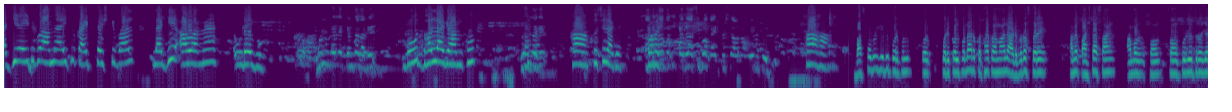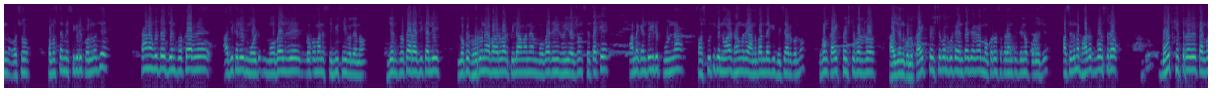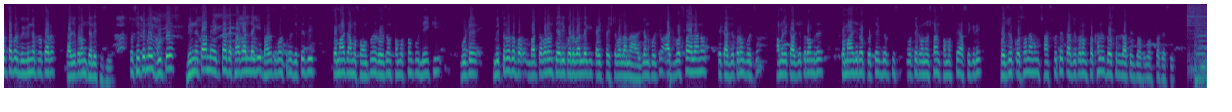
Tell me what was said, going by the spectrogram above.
आज एट को आम आई छु काइट फेस्टिवल लगी आउ आम उड़ेबु बहुत भल लगे हमको हाँ खुशी लगे बहुत हाँ हाँ वास्तविक जो परिकल्पनार कथा कह आठ बरस तेरे आम पांचटा सांग आम समपुर जेन अच समस्ते मिसिकल जे काना गोटे जेन प्रकार आज आजिकल मोबाइल रे लोक मैंने सीमित हो गलेन जेन प्रकार आजिकल लोक घर ना बाहर बार पिला मैंने मोबाइल ही रही जाऊन से आम के पुर्णा संस्कृति के नुआ ढंग से आनबार लगी विचार कलु और कईट फेस्टिवल आयोजन कलु कईट फेस्टिवल गोटे एंता जगह मकर संक्रांति दिन पड़ोजे आ सदन भारत बर्ष बहुत क्षेत्र में विभिन्न प्रकार कार्यक्रम चलीसी तो से गोटे भिन्नता में एकता देखा लगी भारत बर्ष जिते भी समाज आम समबलपुर रोचन समस्त को लेकिन गोटे ମିତ୍ରର ବାତାବରଣ ତିଆରି କରିବାର ଲାଗି କାଇଟ୍ ଫେଷ୍ଟିଭାଲ ଆମେ ଆୟୋଜନ କରୁଛୁ ଆଠ ବର୍ଷ ହେଲାନ ଏ କାର୍ଯ୍ୟକ୍ରମ କରୁଛୁ ଆମର ଏ କାର୍ଯ୍ୟକ୍ରମରେ ସମାଜର ପ୍ରତ୍ୟେକ ବ୍ୟକ୍ତି ପ୍ରତ୍ୟେକ ଅନୁଷ୍ଠାନ ସମସ୍ତେ ଆସିକରି ସହଯୋଗ କରସନ୍ ଏବଂ ସାଂସ୍କୃତିକ କାର୍ଯ୍ୟକ୍ରମ ସକାଳୁ ଦଶରୁ ରାତି ଦଶ ବର୍ଷ ତକ ହେସି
